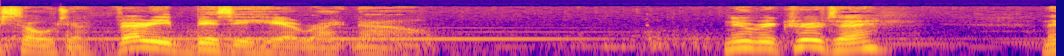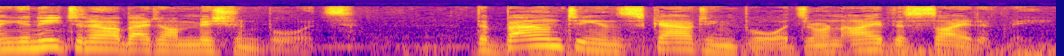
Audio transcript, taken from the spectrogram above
soldier. Very busy here right now. New recruit, eh? Then you need to know about our mission boards. The bounty and scouting boards are on either side of me.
